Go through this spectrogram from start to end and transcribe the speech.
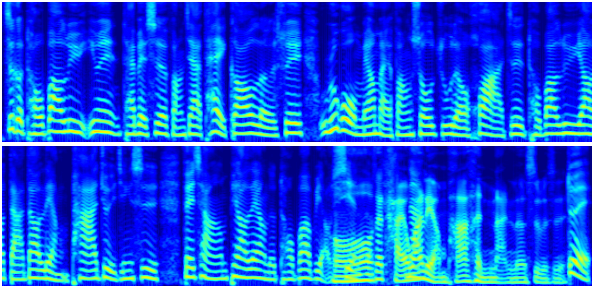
这个投报率，因为台北市的房价太高了，所以如果我们要买房收租的话，这投报率要达到两趴，就已经是非常漂亮的投报表现。哦，在台湾两趴很难了，是不是？对。对，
